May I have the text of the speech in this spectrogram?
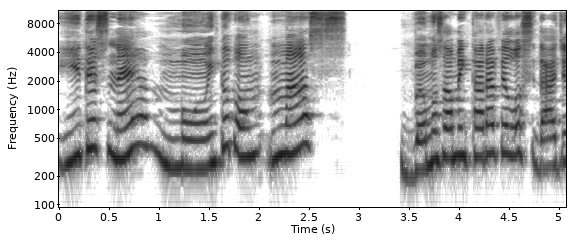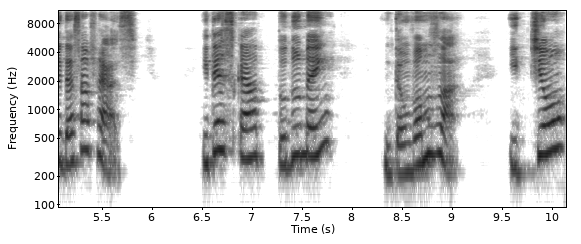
E desu, né? Muito bom, mas vamos aumentar a velocidade dessa frase. E desu ka? Tudo bem? Então vamos lá. Ichio,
